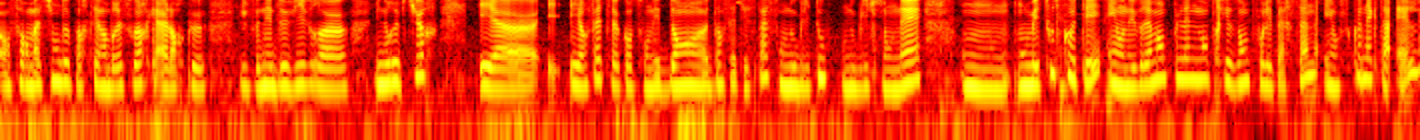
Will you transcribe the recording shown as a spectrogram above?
en formation de porter un breastwork alors que je venais de vivre une rupture. Et, en fait, quand on est dans, cet espace, on oublie tout. On oublie qui on est, on met tout de côté et on est vraiment pleinement présent pour les personnes et on se connecte à elles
